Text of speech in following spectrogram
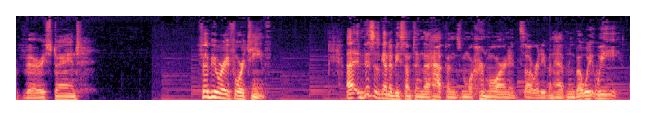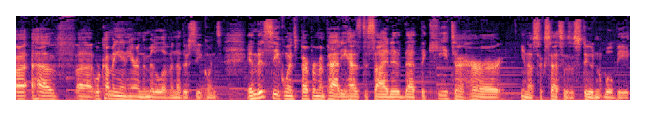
Very strange. February 14th. Uh, and this is going to be something that happens more and more, and it's already been happening. But we we uh, have uh, we're coming in here in the middle of another sequence. In this sequence, Peppermint Patty has decided that the key to her, you know, success as a student will be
